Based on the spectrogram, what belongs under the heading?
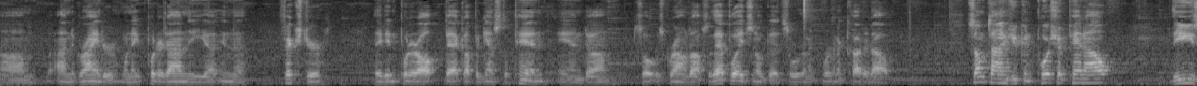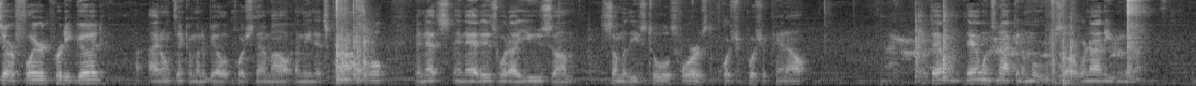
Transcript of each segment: um, on the grinder. When they put it on the uh, in the fixture, they didn't put it all back up against the pin, and um, so it was ground off. So that blade's no good. So we're gonna we're gonna cut it out. Sometimes you can push a pin out. These are flared pretty good. I don't think I'm going to be able to push them out. I mean, it's possible, and that's and that is what I use um, some of these tools for is to push push a pin out. But that one that one's not going to move, so we're not even going to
